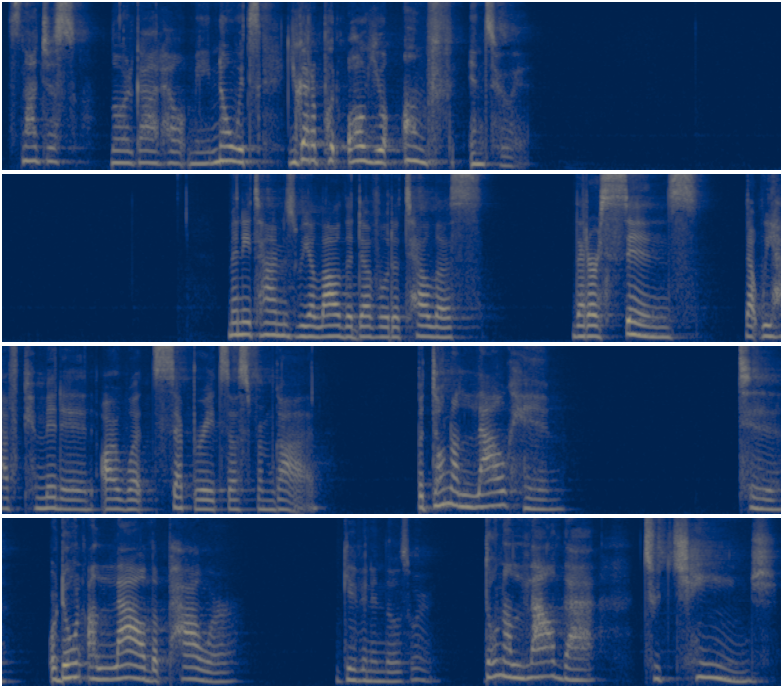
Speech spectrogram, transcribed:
It's not just, Lord God, help me. No, it's you got to put all your umph into it. Many times we allow the devil to tell us that our sins that we have committed are what separates us from God. But don't allow him to, or don't allow the power given in those words. Don't allow that to change.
